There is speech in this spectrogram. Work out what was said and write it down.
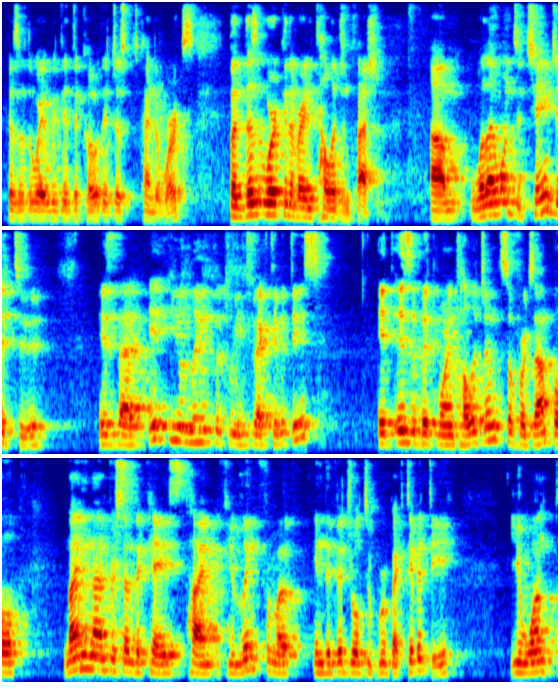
because of the way we did the code, it just kind of works. But it doesn't work in a very intelligent fashion. Um, what I want to change it to is that if you link between two activities, it is a bit more intelligent. So for example, 99% of the case time, if you link from an individual to group activity, you want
